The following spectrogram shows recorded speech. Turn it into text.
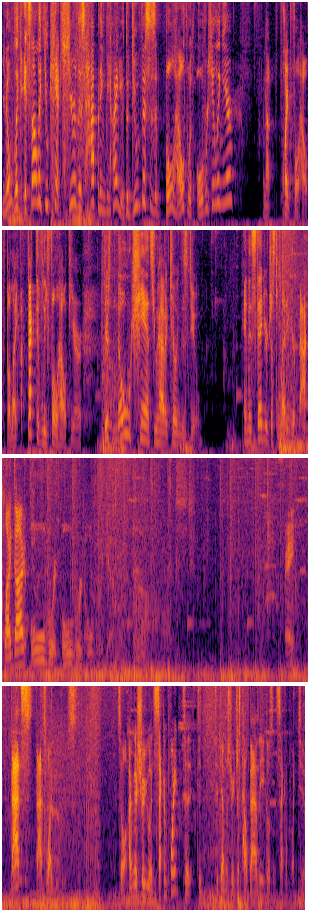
You know, like it's not like you can't hear this happening behind you. The Doomfist is at full health with overhealing here. Not quite full health, but like effectively full health here. There's no chance you have it killing this Doom. And instead you're just letting your backline die over and over and over again. Right? That's that's why you lose. So I'm going to show you in second point to, to, to demonstrate just how badly it goes in second point too.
